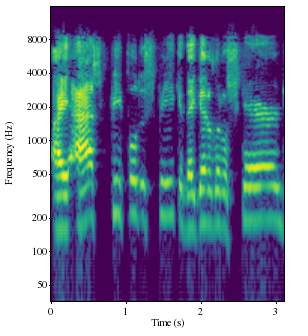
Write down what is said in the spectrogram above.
I ask people to speak and they get a little scared.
